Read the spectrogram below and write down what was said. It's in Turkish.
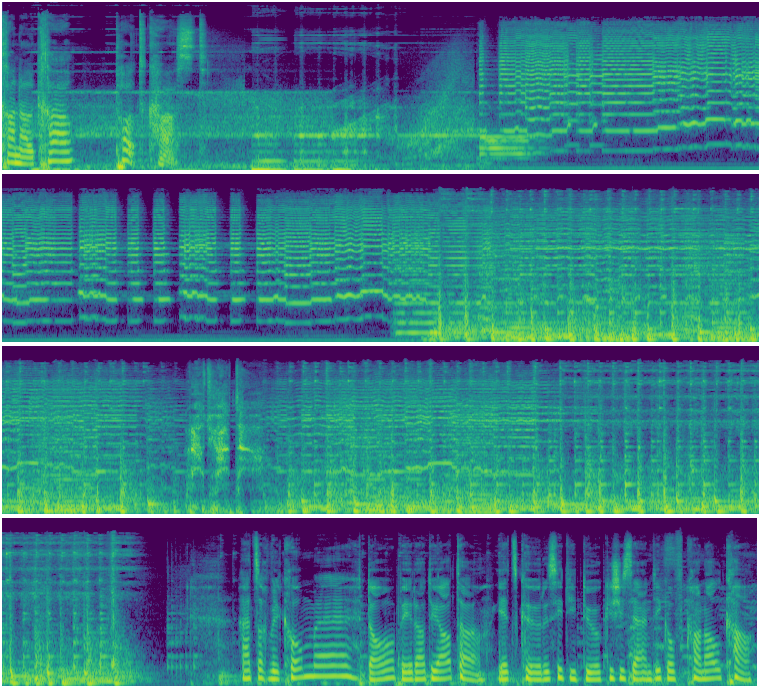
Kanal K Podcast. Herzlich willkommen hier bei Radio. Jetzt hören Sie die türkische Sendung auf Kanal K.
